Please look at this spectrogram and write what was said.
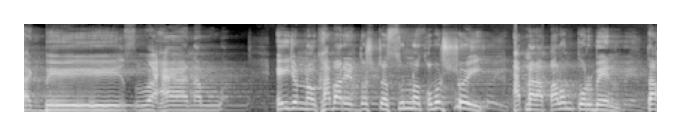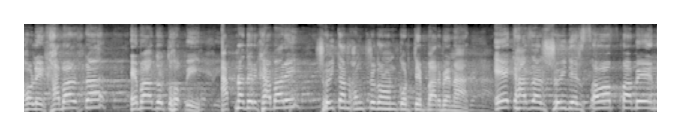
থাকবে। এই জন্য খাবারের দোষটা সুন্নত অবশ্যই আপনারা পালন করবেন। তাহলে খাবারটা এবাদত হবে। আপনাদের খাবারে শৈতান অংশগ্রহণ করতে পারবে না। এক হাজার শহীদের সওয়াব পাবেন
